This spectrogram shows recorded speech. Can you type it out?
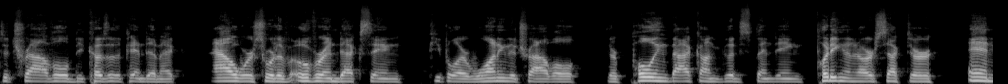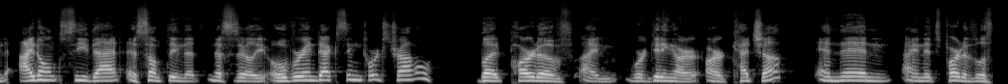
to travel because of the pandemic. Now we're sort of over indexing people are wanting to travel. They're pulling back on good spending, putting in our sector. And I don't see that as something that's necessarily over indexing towards travel, but part of and we're getting our, our catch up. And then and it's part of the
